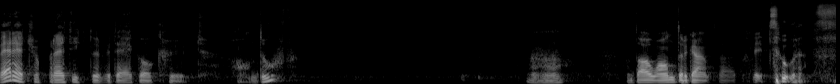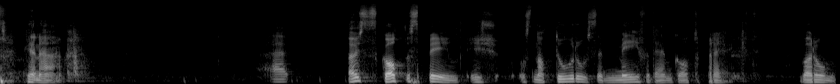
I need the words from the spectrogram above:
Wer hat schon Predigt über den gehört? Hand auf. Aha. Und alle anderen gehen es einfach nicht zu. genau. Äh, unser Gottesbild ist aus Natur aus mehr von dem Gott prägt. Warum?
